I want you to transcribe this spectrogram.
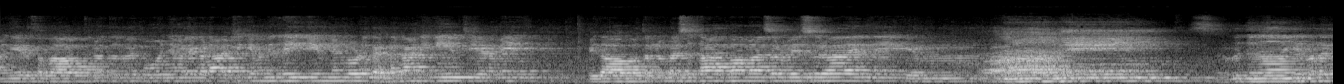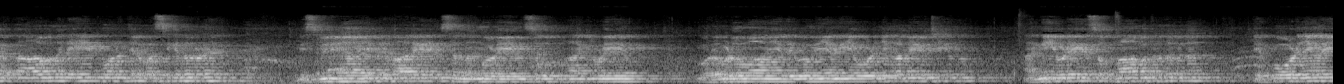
അങ്ങയുടെ സ്വഭാവത്തിനൊത്തപ്പോൾ ഞങ്ങളെ കടാക്ഷിക്കുകയും നിഗ്രഹിക്കുകയും ഞങ്ങളോട് കരുണ കാണിക്കുകയും ചെയ്യണമേ. പിതാപുത്രനും പുത്രനും പരിശുദ്ധാത്മാവായ സർവേശ്വര എന്നേക്കും സർവജനായ ദൈവമേ അങ്ങയോട് ഞങ്ങൾ അപേക്ഷിക്കുന്നു. അങ്ങയുടെ സ്വഭാവകൃതവിന് എപ്പോഴും ഞങ്ങളെ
